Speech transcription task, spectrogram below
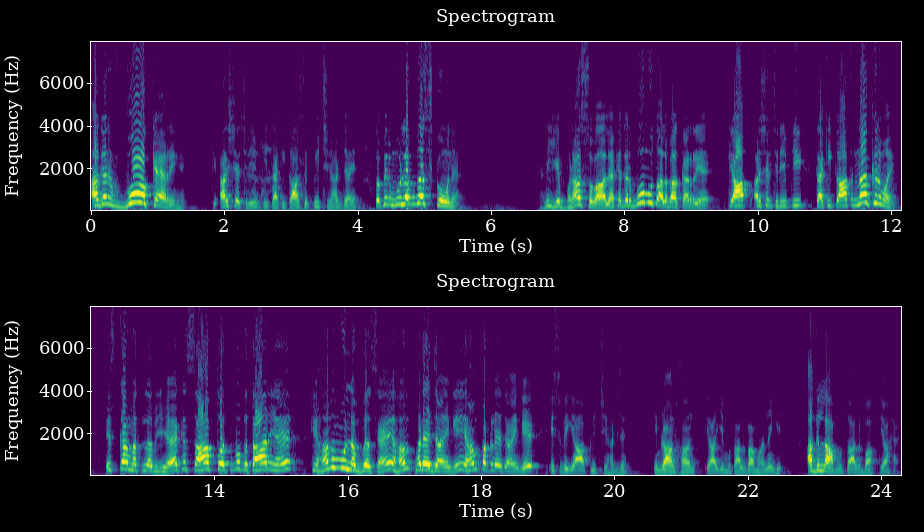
अगर वो कह रहे हैं कि अरशद शरीफ की तहकीकात से पीछे हट जाए तो फिर मुलवस कौन है? यानी ये बड़ा सवाल है कि अगर वो मुतालबा कर रहे हैं कि आप अरशद शरीफ की तहकीकात ना करवाएँ, इसका मतलब यह है कि साफ़ तौर पर वो बता रहे हैं कि हम मुलवस हैं, हम फड़े जाएँगे, हम पकड़े जाएँगे, इसलिए आप पीछे हट जाएँ। इमरान खान, क्या ये मुतालबा मानेंगे? अगला मुतालबा क्या है?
